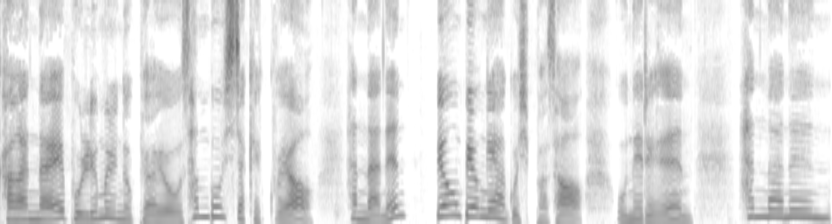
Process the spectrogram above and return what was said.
강한나의 볼륨을 높여요 3부 시작했고요. 한나는 뿅뿅해 하고 싶어서 오늘은 한나는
